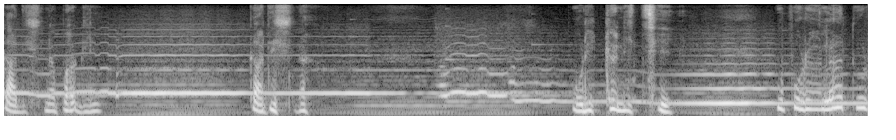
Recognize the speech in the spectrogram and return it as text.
কাঁদিস না পাগলি। কাঁদিস না। পরীক্ষা নিচ্ছে। উপরওয়ালা তোর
